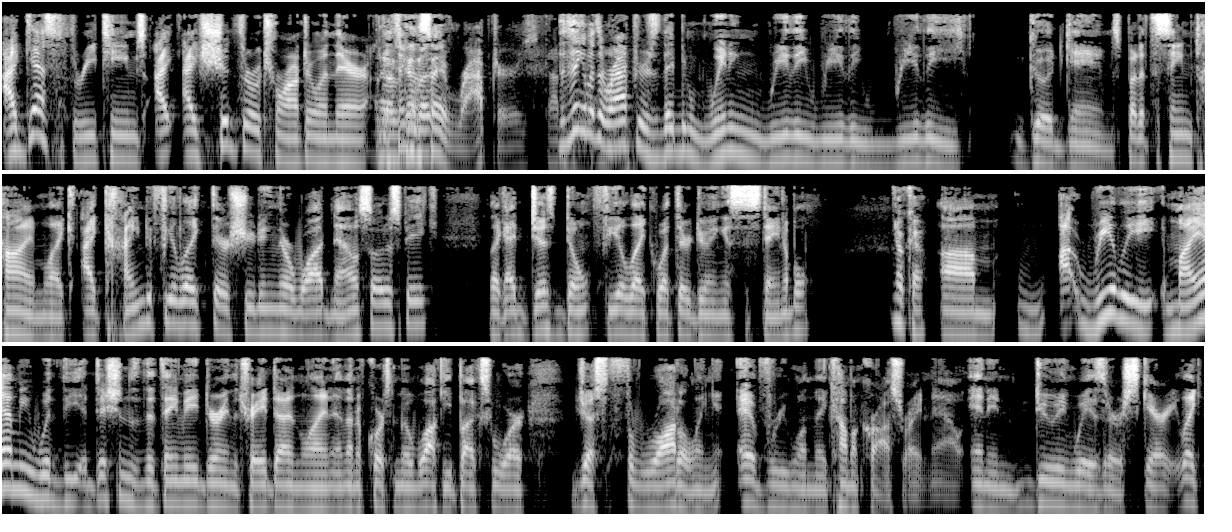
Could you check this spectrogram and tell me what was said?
I guess, three teams. I, I should throw Toronto in there. I was going to say Raptors. the thing about the Raptors is they've been winning really, really, really good games, but at the same time, like I kind of feel like they're shooting their wad now, so to speak. Like I just don't feel like what they're doing is sustainable. Okay. Um, really, Miami with the additions that they made during the trade deadline, and then of course the Milwaukee Bucks, who are just throttling everyone they come across right now, and in doing ways that are scary. Like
